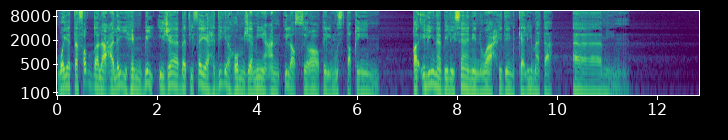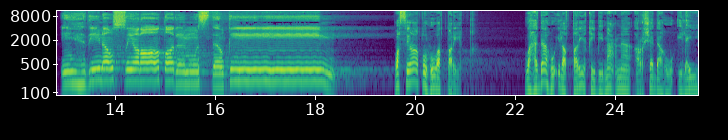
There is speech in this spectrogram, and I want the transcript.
ويتفضل عليهم بالإجابة فيهديهم جميعا إلى الصراط المستقيم. قائلين بلسان واحد كلمة آمين. اهدنا الصراط المستقيم. والصراط هو الطريق. وهداه إلى الطريق بمعنى أرشده إليه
